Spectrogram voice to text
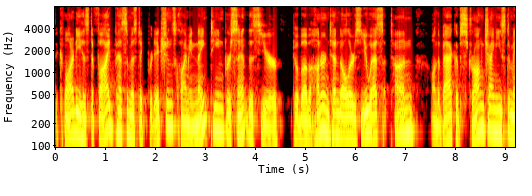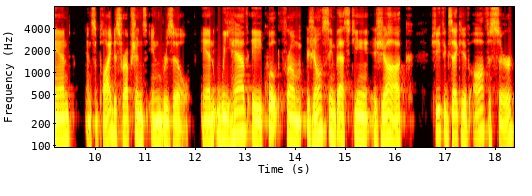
The commodity has defied pessimistic predictions, climbing 19% this year to above $110 US a ton on the back of strong Chinese demand and supply disruptions in Brazil. And we have a quote from Jean Sebastien Jacques, Chief Executive Officer.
